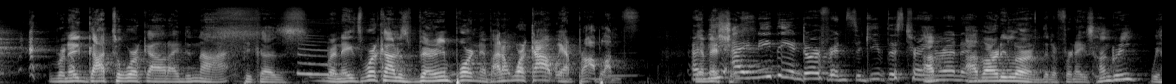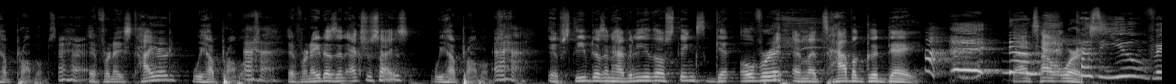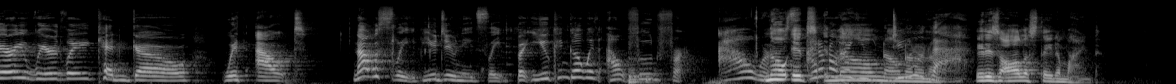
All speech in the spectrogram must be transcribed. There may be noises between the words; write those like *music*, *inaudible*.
Renee got to work out. I did not because Renee's workout is very important. If I don't work out, we have problems. We I have need. I need the endorphins to keep this train I've, running. I've already learned that if Renee's hungry, we have problems. If Renee's tired, we have problems. Uh-huh. If Renee doesn't exercise, we have problems. Uh-huh. If Steve doesn't have any of those things, get over it and let's have a good day. *laughs* That's how it works. Because you very weirdly can go without, not with sleep. You do need sleep, but you can go without food for hours. No, it's I don't know no, how you no, do no, no, no. that. It is all a state of mind.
